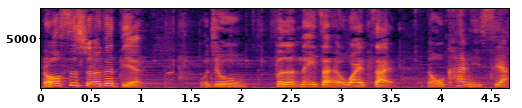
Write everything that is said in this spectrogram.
然后四十二个点，我就分了内在和外在，然后我看一下，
